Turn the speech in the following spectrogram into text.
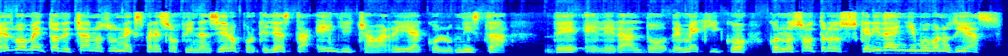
Es momento de echarnos un expreso financiero porque ya está Angie Chavarría, columnista de El Heraldo de México, con nosotros. Querida Angie, muy buenos días.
